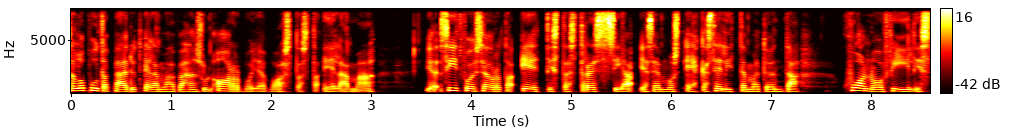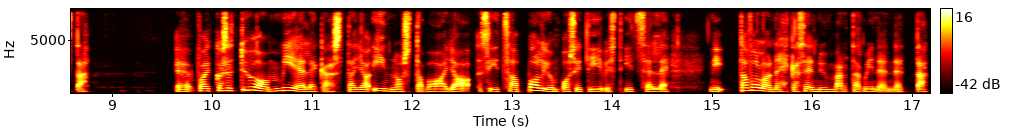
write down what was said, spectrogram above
sä lopulta päädyt elämään vähän sun arvojen vastasta elämää. Ja siitä voi seurata eettistä stressiä ja semmoista ehkä selittämätöntä huonoa fiilistä. Vaikka se työ on mielekästä ja innostavaa ja siitä saa paljon positiivista itselle, niin tavallaan ehkä sen ymmärtäminen, että,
